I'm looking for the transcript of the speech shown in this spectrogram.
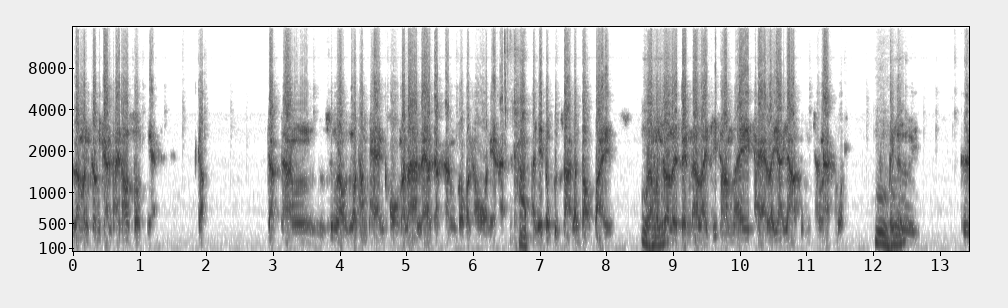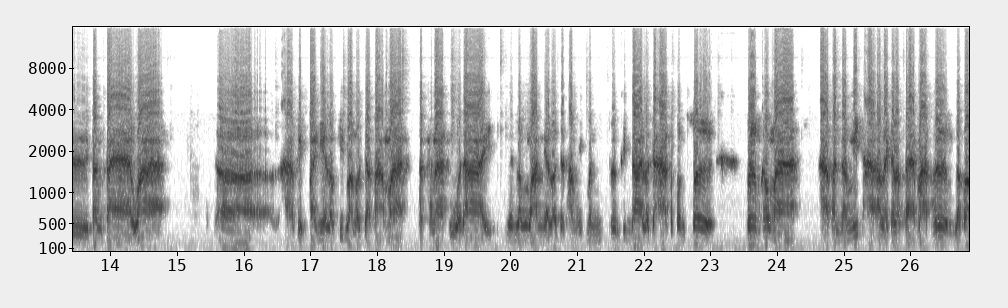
แล้วมันก็มีการถ่ายทอดสดเนี่ยกับจากทางซึ่งเราเราทำแผนขอมานานแล้วจากทางกกทเนี่ยฮะครับอันนี้ต้องปรึกษากันต่อไปอือแล้วฮึมันก็เลยเป็นอะไรที่ทำให้แผนระยะยาวผม ชะงักหมดอืมไปเลยคือตั้งแต่ว่าเอ่อหาเสร็จไปเนี่ยเราคิดว่าเราจะสามารถพัฒนาทัวร์ได้ เงินรางวัลเนี่ยเราจะทำให้มันเพิ่มขึ้นได้ เราจะหาสปอนเซอร์ เพิ่มเข้ามาหาพันธมิตรหาอะไรก็แล้วแต่มาเพิ่ม แล้วก็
